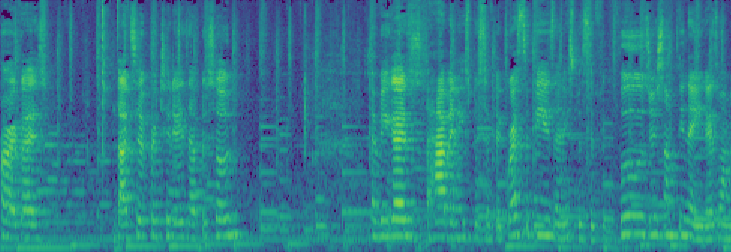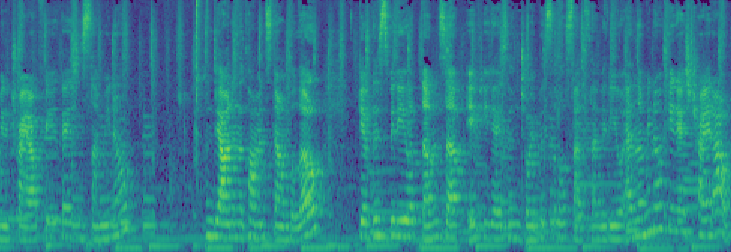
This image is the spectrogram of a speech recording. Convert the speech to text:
Alright guys, that's it for today's episode. If you guys have any specific recipes, any specific foods or something that you guys want me to try out for you guys, just let me know down in the comments down below. Give this video a thumbs up if you guys enjoyed this little salsa video and let me know if you guys try it out.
